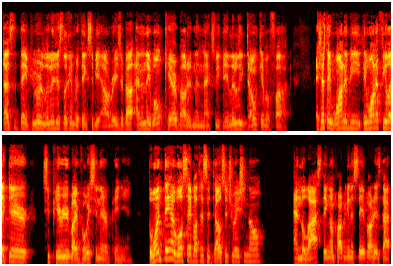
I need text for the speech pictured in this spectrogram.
That's the thing. People are literally just looking for things to be outraged about, and then they won't care about it in the next week. They literally don't give a fuck. It's just they want to be, they want to feel like they're superior by voicing their opinion. The one thing I will say about this Adele situation, though, and the last thing I'm probably going to say about it is that,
